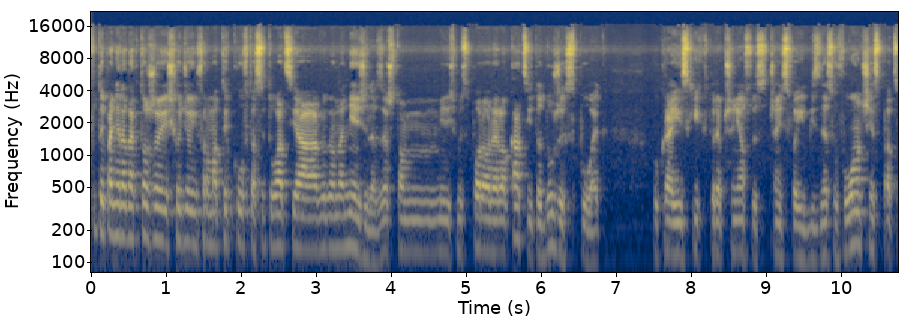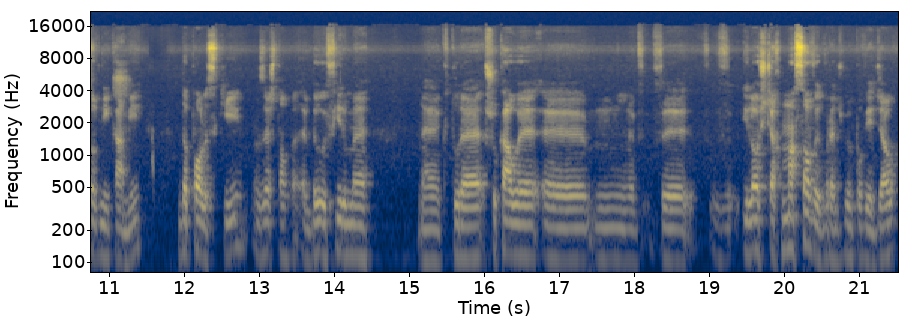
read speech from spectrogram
tutaj, panie redaktorze, jeśli chodzi o informatyków, ta sytuacja wygląda nieźle. Zresztą mieliśmy sporo relokacji do dużych spółek ukraińskich, które przyniosły część swoich biznesów, łącznie z pracownikami, do Polski. Zresztą były firmy E, które szukały e, w, w ilościach masowych, wręcz bym powiedział,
